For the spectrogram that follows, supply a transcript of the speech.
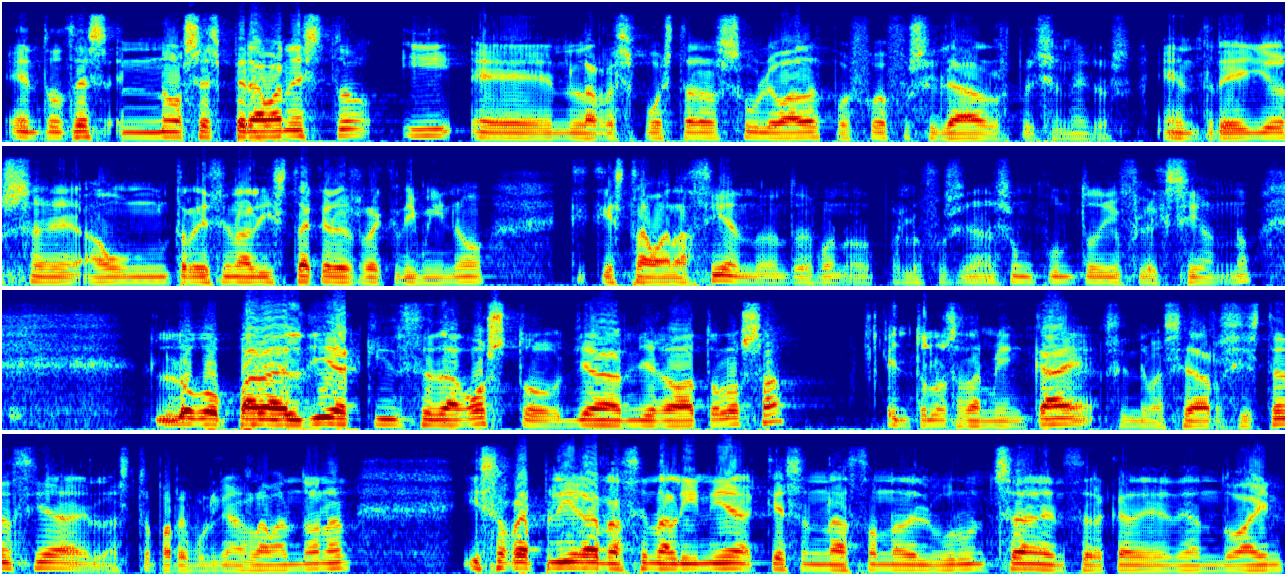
Entonces no se esperaban esto y eh, la respuesta de los sublevados pues, fue fusilar a los prisioneros. Entre ellos eh, a un tradicionalista que les recriminó que, estaban haciendo. Entonces, bueno, pues lo fusilaron es un punto de inflexión. ¿no? Luego, para el día 15 de agosto ya han llegado a Tolosa en Tolosa también cae, sin demasiada resistencia, las tropas republicanas la abandonan y se repliegan hacia una línea que es en la zona del Buruncha, en cerca de, Andoain,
